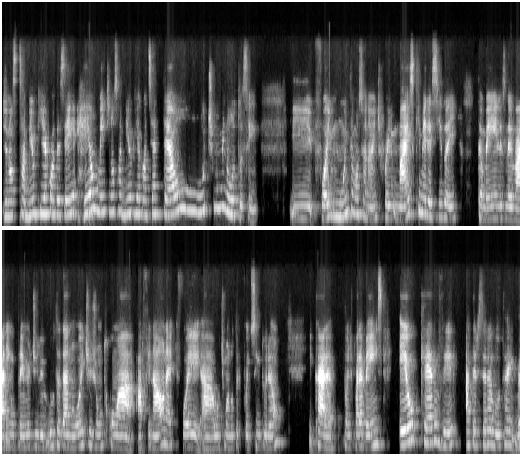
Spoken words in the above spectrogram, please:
de não saber o que ia acontecer, e realmente não sabia o que ia acontecer até o último minuto, assim. E foi muito emocionante, foi mais que merecido aí também eles levarem o prêmio de luta da noite junto com a, a final, né, que foi a última luta que foi do cinturão. E, cara, então de parabéns. Eu quero ver a terceira luta ainda.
